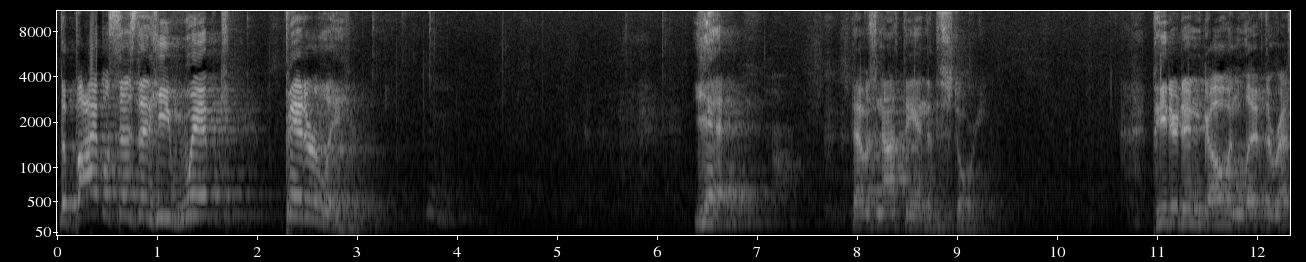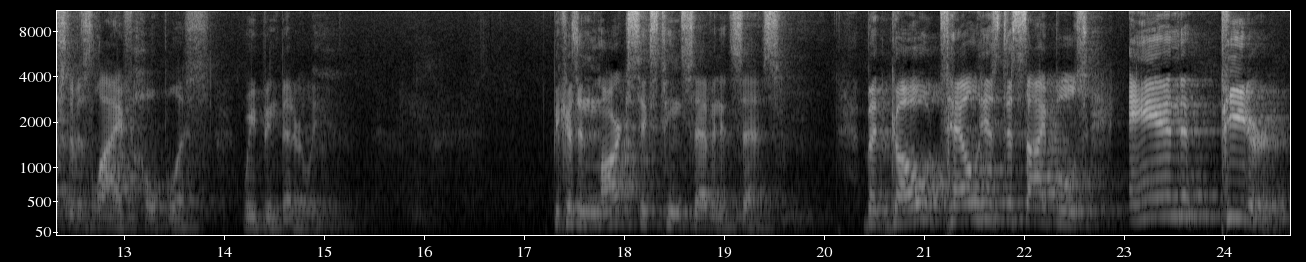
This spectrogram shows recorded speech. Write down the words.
The Bible says that he whipped bitterly. Yet, that was not the end of the story. Peter didn't go and live the rest of his life hopeless, weeping bitterly. Because in Mark 16 7, it says, But go tell his disciples and Peter,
